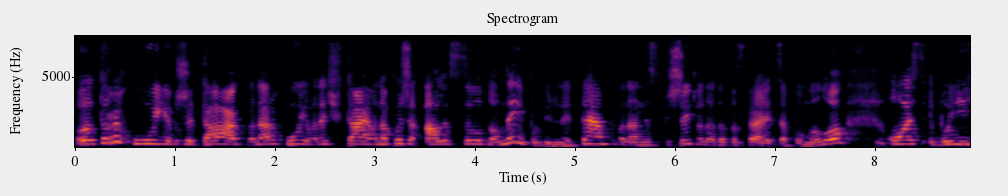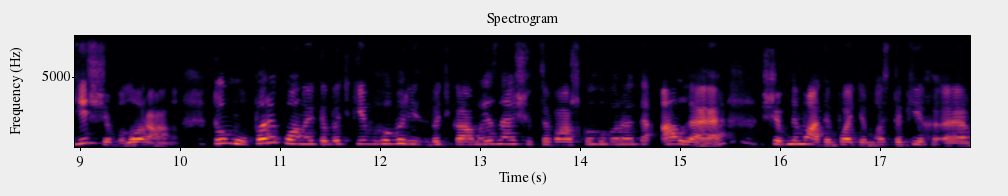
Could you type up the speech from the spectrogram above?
от рахує вже так, вона рахує, вона читає, вона пише, але все одно в неї повільний темп, вона не спішить, вона допускається помилок. Ось, бо її ще було рано. Тому переконуйте батьків, говоріть з батьками. Я знаю, що це важко говорити, але щоб не мати потім ось таких. Е,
